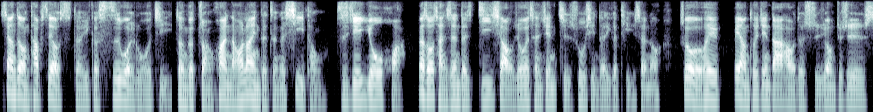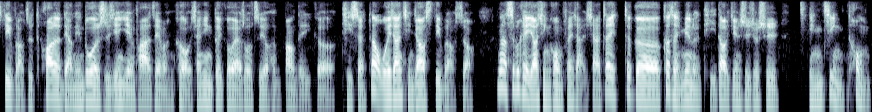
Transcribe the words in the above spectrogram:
像这种 top sales 的一个思维逻辑整个转换，然后让你的整个系统直接优化，那时候产生的绩效就会呈现指数型的一个提升哦。所以我会非常推荐大家好好的使用，就是 Steve 老师花了两年多的时间研发的这门课，我相信对各位来说是有很棒的一个提升。那我也想请教 Steve 老师哦，那是不是可以邀请跟我们分享一下，在这个课程里面呢提到一件事，就是。情境痛点，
